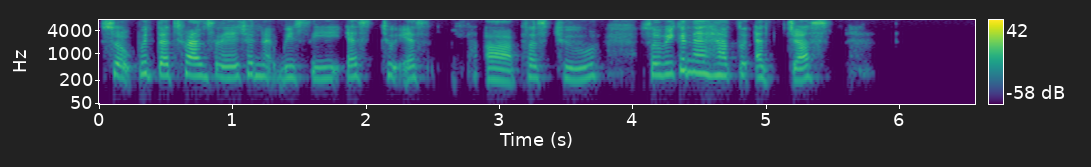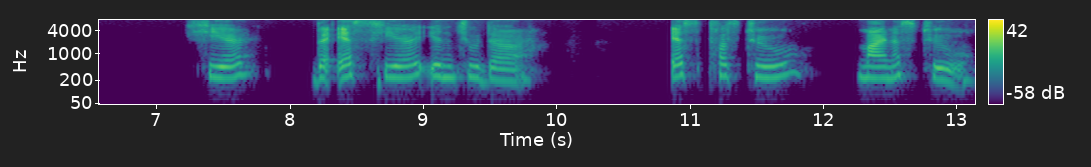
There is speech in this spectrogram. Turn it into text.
so with the translation that we see S to S uh, plus two, so we're gonna have to adjust here, the S here into the s plus 2 minus 2.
